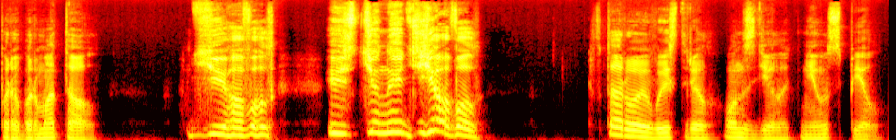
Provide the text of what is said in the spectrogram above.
Пробормотал. «Дьявол! Истинный дьявол!» Второй выстрел он сделать не успел.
